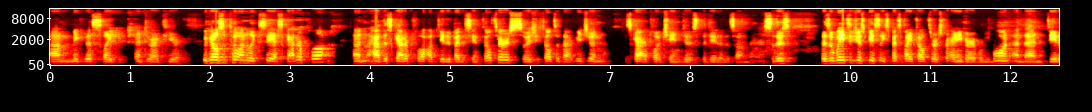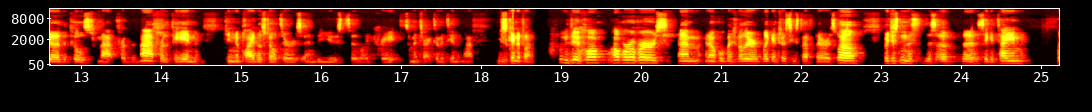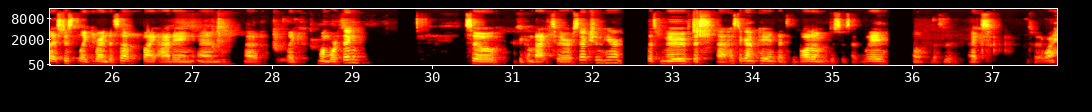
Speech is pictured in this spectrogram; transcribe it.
um, make this like interact here. We can also put on like say a scatter plot and have the scatter plot updated by the same filters. So as you filter that region, the scatter plot changes the data that's on there. So there's there's a way to just basically specify filters for any variable you want, and then data that pulls from that for the map or the pane can apply those filters and be used to like create some interactivity in the map, which is kind of fun. We can do hover overs um, and a whole bunch of other like interesting stuff there as well. But just in this, this of the sake of time, let's just like round this up by adding in uh, like one more thing. So if we come back to our section here, let's move this uh, histogram pane down to the bottom, just outside the way. Oh, that's the X, that's the Y.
